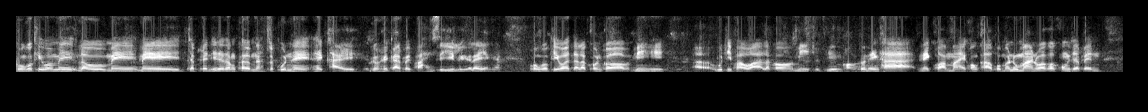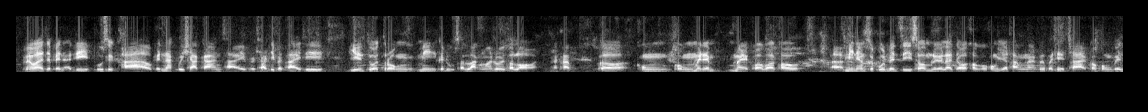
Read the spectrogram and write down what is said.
ผมก็คิดว่าไม่เราไม่ไม่จะเป็นที่จะต้องเติมนามสกุลให้ให้ใครโดยการไปป้ายสีหรืออะไรอย่างเงี้ยผมก็คิดว่าแต่ละคนก็มีเอ่อวุฒิภาวะ แล้วก็มีจุดยืนของตนเองถ้าในความหมายของเขาผมอนุมานว่าก็คงจะเป็น ไม่ว่าจะเป็นอดีตผู้สื่อข่าว เป็นนักวิชาการสายประชาธิปไตยที่ยืนตัวตรงมีกระดูกสันหลังมาโดยตลอดนะครับ ก็คงคงไม่ได้หมายความว่าเขามีนามสกุลเป็นสีส้มหรืออะไรแต่ว่าเขาก็คงจะทำงานเพื่อประเทศชาติก็คงเป็น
